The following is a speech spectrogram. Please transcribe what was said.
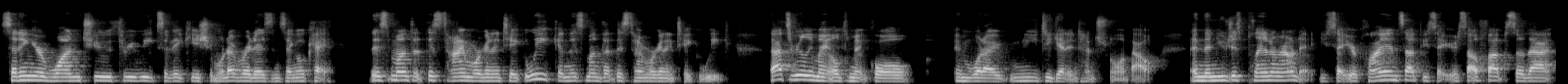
setting your one, two, three weeks of vacation, whatever it is, and saying, okay, this month at this time, we're going to take a week, and this month at this time, we're going to take a week. That's really my ultimate goal and what I need to get intentional about. And then you just plan around it. You set your clients up, you set yourself up so that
